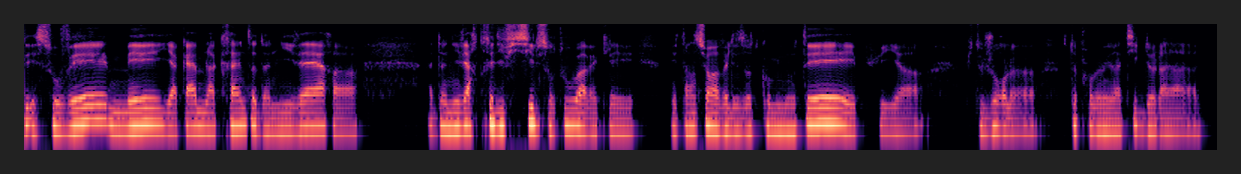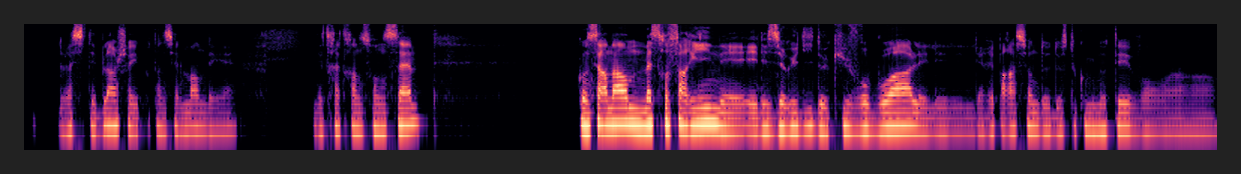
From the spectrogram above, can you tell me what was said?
est sauvée, mais il y a quand même la crainte d'un hiver, d'un hiver très difficile, surtout avec les, les tensions avec les autres communautés, et puis, toujours cette problématique de la, de la cité blanche avec potentiellement des, des traîtres en son sein. concernant Mestre Farine et, les érudits de Cuvrebois, les, les, réparations de, cette communauté vont,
